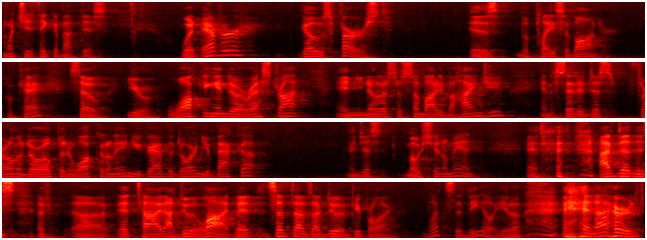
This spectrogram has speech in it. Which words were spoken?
I want you to think about this. Whatever goes first is the place of honor, okay? So you're walking into a restaurant and you notice there's somebody behind you, and instead of just throwing the door open and walking on in, you grab the door and you back up and just motion them in. And I've done this uh, at times. I do it a lot, but sometimes I do it, and people are like, "What's the deal?" You know. And I heard,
